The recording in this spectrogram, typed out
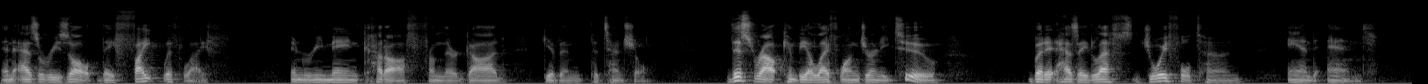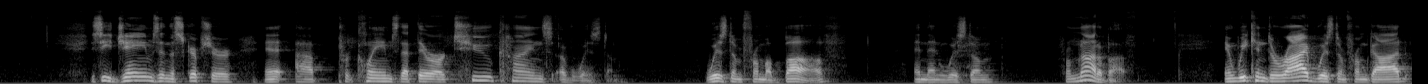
and as a result, they fight with life and remain cut off from their God given potential. This route can be a lifelong journey too, but it has a less joyful tone and end. You see, James in the scripture uh, uh proclaims that there are two kinds of wisdom wisdom from above, and then wisdom from not above. And we can derive wisdom from God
